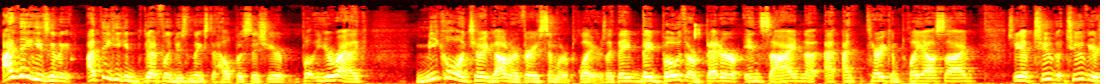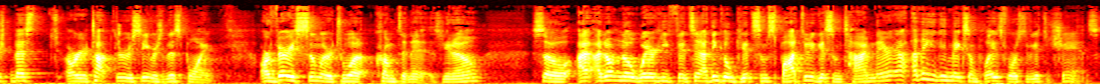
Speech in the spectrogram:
I think he's gonna. I think he can definitely do some things to help us this year. But you're right. Like Mecole and Terry Godwin are very similar players. Like they they both are better inside. I, I, Terry can play outside. So you have two two of your best or your top three receivers at this point are very similar to what Crumpton is. You know. So I, I don't know where he fits in. I think he'll get some spot duty, get some time there. I think he can make some plays for us if he gets a chance.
